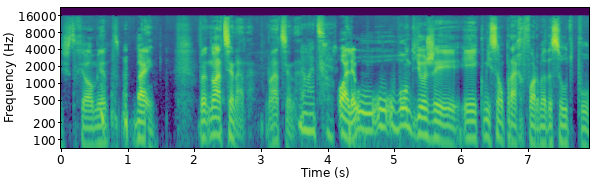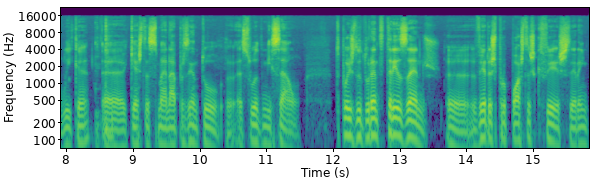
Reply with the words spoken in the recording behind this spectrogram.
isto realmente. Bem, não há de ser nada. Não há de ser nada. Não há de ser. Olha, o, o- bom de hoje é, é a Comissão para a Reforma da Saúde Pública, eh, que esta semana apresentou eh, a sua demissão, depois de, durante três anos, eh, ver as propostas que fez serem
